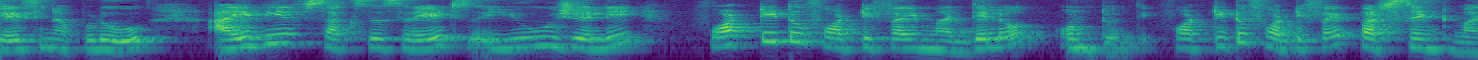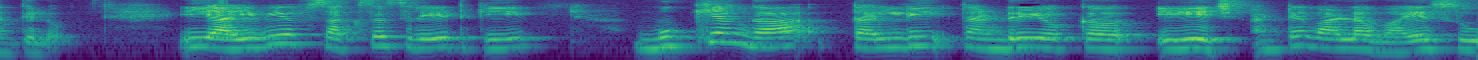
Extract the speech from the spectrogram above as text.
చేసినప్పుడు IVF success rates usually forty to forty five మధ్యలో ఉంటుంది. Forty to forty five percent మధ్యలో. ఈ ఐవీఎఫ్ సక్సెస్ రేట్కి ముఖ్యంగా తల్లి తండ్రి యొక్క ఏజ్ అంటే వాళ్ళ వయసు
